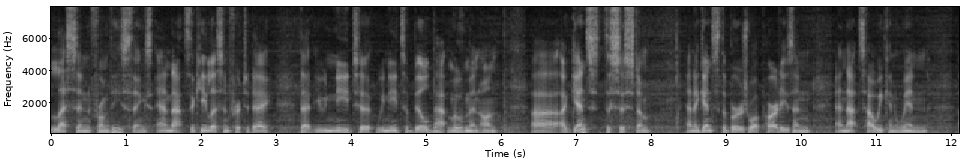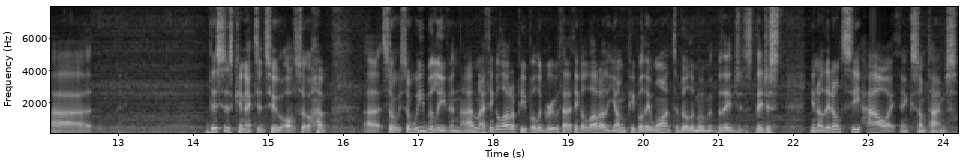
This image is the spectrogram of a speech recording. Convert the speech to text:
lesson from these things, and that's the key lesson for today. That you need to, we need to build that movement on uh, against the system and against the bourgeois parties, and and that's how we can win. Uh, this is connected to also uh, so so we believe in that, and I think a lot of people agree with that. I think a lot of young people they want to build a movement, but they just they just you know they don't see how. I think sometimes,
